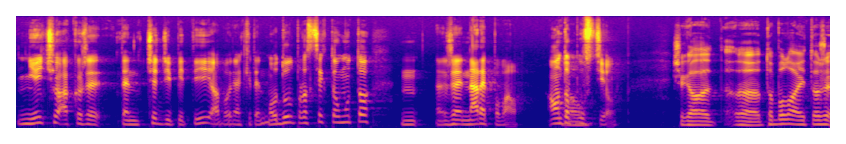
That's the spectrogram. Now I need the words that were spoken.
niečo akože ten chat GPT, alebo nejaký ten modul proste k tomuto, že narepoval. A on to Wow. pustil. Však ale uh, to bolo aj to, že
